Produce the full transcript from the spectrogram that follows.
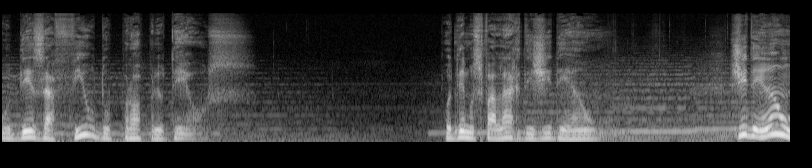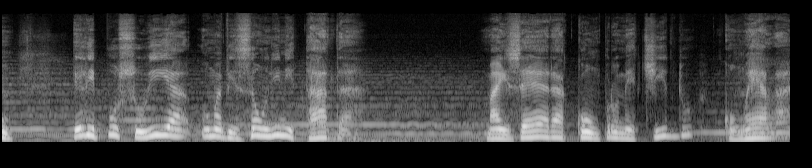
o desafio do próprio Deus. Podemos falar de Gideão. Gideão, ele possuía uma visão limitada, mas era comprometido com ela.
